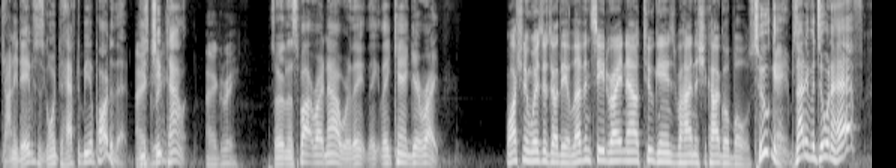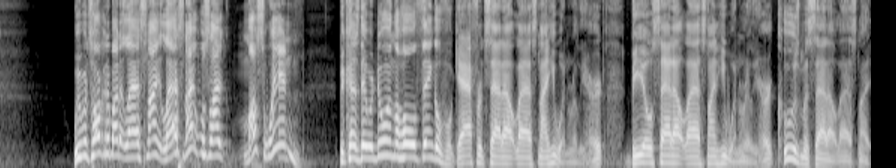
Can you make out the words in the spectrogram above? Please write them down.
Johnny Davis is going to have to be a part of that. I He's agree. cheap talent. I agree. So they're in the spot right now where they, they, they can't get right. Washington Wizards are the 11th seed right now, two games behind the Chicago Bulls. Two games, not even two and a half. We were talking about it last night. Last night was like must win because they were doing the whole thing of well, Gafford sat out last night. He wasn't really hurt. Beal sat out last night. He wasn't really hurt. Kuzma sat out last night.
